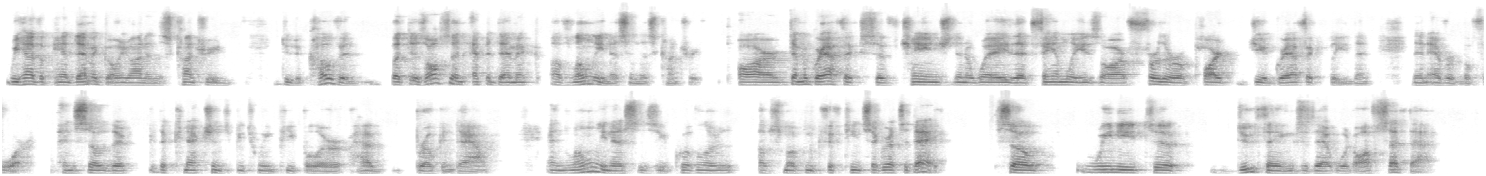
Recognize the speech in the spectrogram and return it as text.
We have a pandemic going on in this country due to COVID, but there's also an epidemic of loneliness in this country our demographics have changed in a way that families are further apart geographically than, than ever before. And so the, the connections between people are, have broken down. And loneliness is the equivalent of smoking 15 cigarettes a day. So we need to do things that would offset that.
